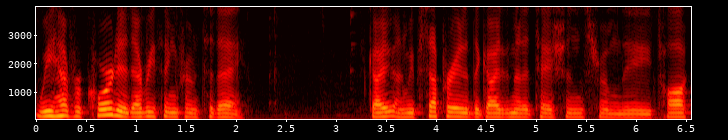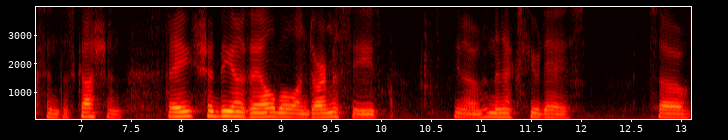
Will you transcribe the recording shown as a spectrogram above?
We have recorded everything from today. Guide, and we've separated the guided meditations from the talks and discussion. They should be available on Dharma Seed, you know, in the next few days. So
